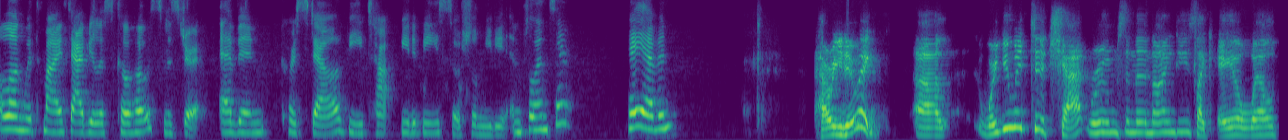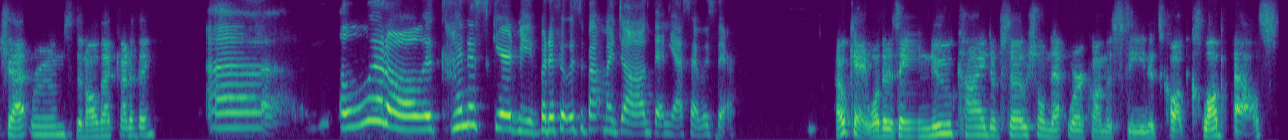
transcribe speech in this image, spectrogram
along with my fabulous co host, Mr. Evan Kirstel, the top B2B social media influencer. Hey, Evan. How are you doing? Uh, were you into chat rooms in the 90s, like AOL chat rooms and all that kind of thing? Uh, a little. It kind of scared me, but if it was about my dog, then yes, I was there. Okay, well, there's a new kind of social network on the scene. It's called Clubhouse,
